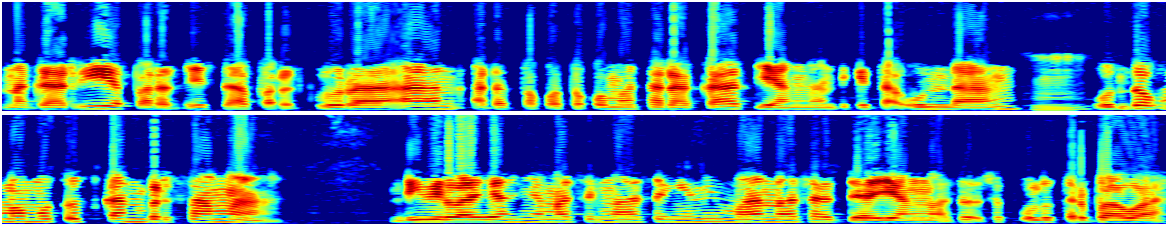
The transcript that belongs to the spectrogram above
nagari, aparat desa, aparat kelurahan, ada tokoh-tokoh masyarakat yang nanti kita undang Hmm. untuk memutuskan bersama di wilayahnya masing-masing ini mana saja yang masuk 10 terbawah.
